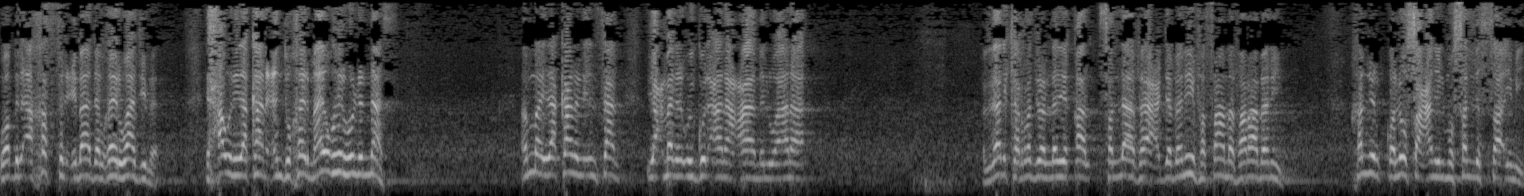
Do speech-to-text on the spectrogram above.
وبالأخص العبادة الغير واجبة يحاول إذا كان عنده خير ما يظهره للناس. أما إذا كان الإنسان يعمل ويقول أنا عامل وأنا لذلك الرجل الذي قال صلى فأعجبني فصام فرابني. خلي القلوص عن المصلي الصائم.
